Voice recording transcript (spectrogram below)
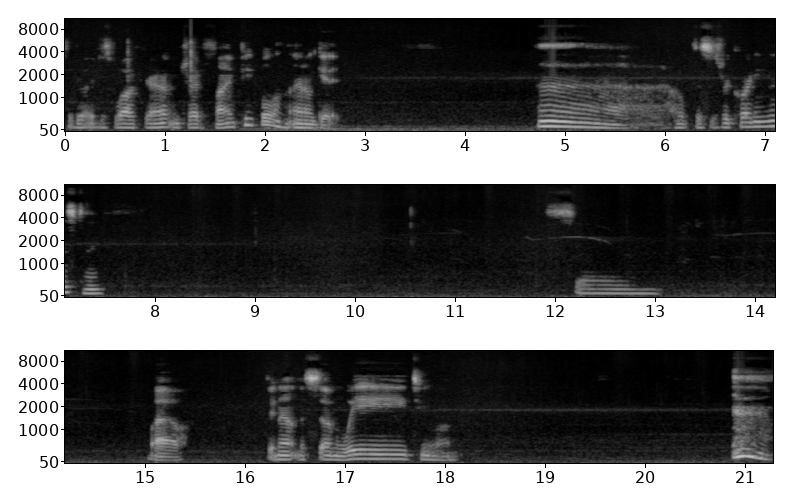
So do I just walk around and try to find people? I don't get it. Ah, hope this is recording this time. So, wow, been out in the sun way too long. My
